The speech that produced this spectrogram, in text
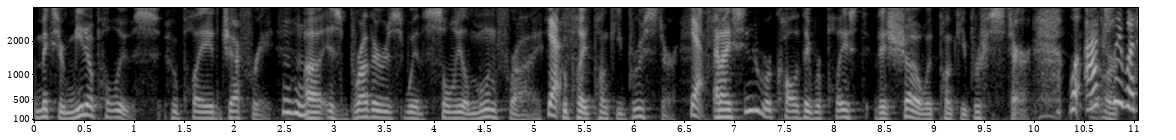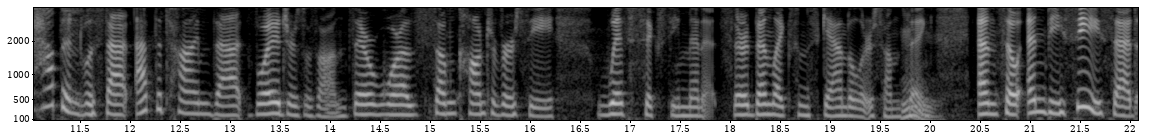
mix here. Meeno Peluce, who played Jeffrey, uh, is brothers with Soleil Moon Frye, who Mm-hmm. Played Punky Brewster. Yes. And I seem to recall that they replaced this show with Punky Brewster. Well, actually, what happened was that at the time that Voyagers was on, there was some controversy with 60 Minutes. There had been like some scandal or something. Hmm. And so NBC said,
